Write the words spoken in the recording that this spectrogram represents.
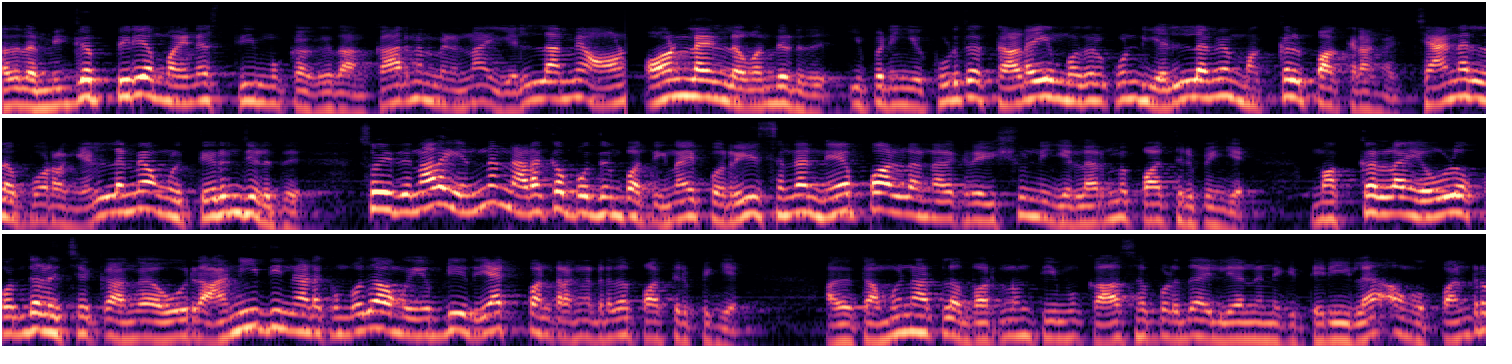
அதில் மிகப்பெரிய மைனஸ் திமுகவுக்கு தான் காரணம் என்னென்னா எல்லாமே ஆன் ஆன்லைனில் வந்துடுது. இப்போ நீங்கள் கொடுத்த தடையை முதல் கொண்டு எல்லாமே மக்கள் பார்க்குறாங்க சேனலில் போகிறாங்க எல்லாமே அவங்களுக்கு தெரிஞ்சிடுது. ஸோ இதனால் என்ன நடக்க போகுதுன்னு பார்த்தீங்கன்னா இப்போ ரீசெண்டாக நேபாளில் நடக்கிற இஷ்யூ நீங்கள் எல்லாருமே பார்த்துருப்பீங்க. மக்கள்லாம் எவ்வளோ கொந்தளிச்சிருக்காங்க. ஒரு அநீதி நடக்கும்போது அவங்க எப்படி ரியாக்ட் பண்ணுறாங்கன்றதை பார்த்துருப்பீங்க. அது தமிழ்நாட்டில் வரணும் திமுக ஆசைப்படுதா இல்லையான்னு எனக்கு தெரியல. அவங்க பண்ணுற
